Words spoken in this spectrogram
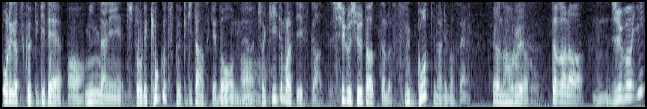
俺が作ってきてうん、みんなに、ちょっと俺曲作ってきたんですけど、みたいなうんちょっと聞いてもらっていいですか？って印歌ったらすっごってなりません？いや、なるやろ。だから、うん自分一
